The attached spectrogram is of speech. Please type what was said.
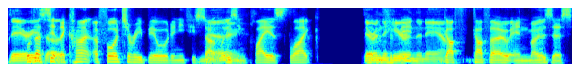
there Well, is that's it. They can't afford to rebuild, and if you start No. losing players like they're in the here and the now. Guff, Gutho and Moses,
